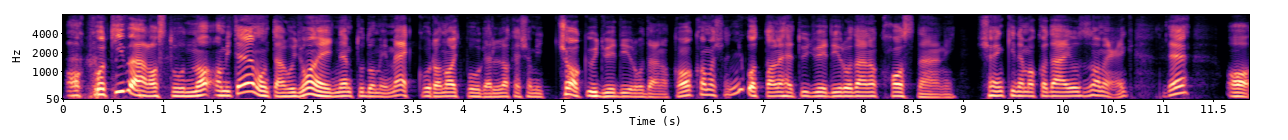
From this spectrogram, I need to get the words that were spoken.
akkor kiválasztódna, amit elmondtál, hogy van egy nem tudom én mekkora nagypolgári lakás, amit csak ügyvédirodának alkalmas, hát nyugodtan lehet ügyvédirodának használni. Senki nem akadályozza meg, de a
